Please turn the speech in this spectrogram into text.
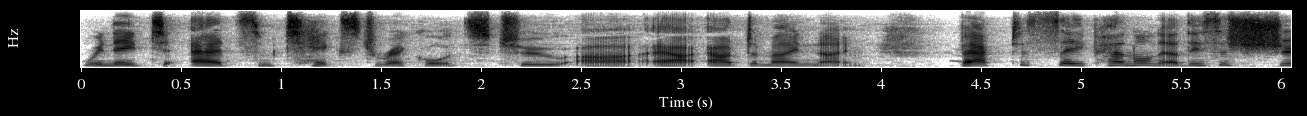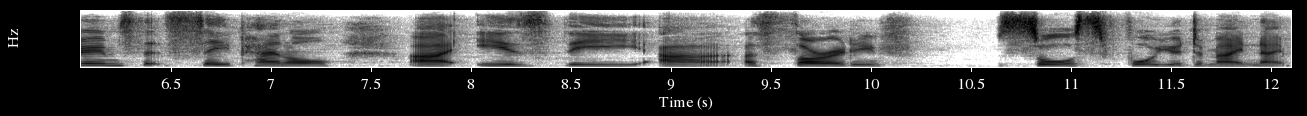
We need to add some text records to uh, our, our domain name back to cPanel. Now, this assumes that cPanel uh, is the uh, authoritative source for your domain name.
